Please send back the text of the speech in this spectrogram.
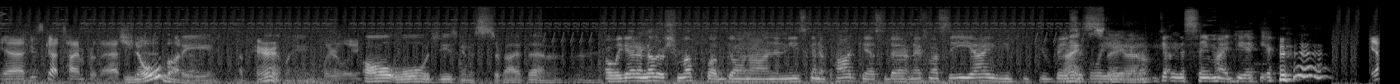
Yeah, who's got time for that? Shit? Nobody, apparently. Clearly. Oh, oh, geez, gonna survive that. Huh? Oh, we got another Shmup Club going on, and he's going to podcast about it next month. CEI, you, you're basically there you uh, getting the same idea here. Yeah,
